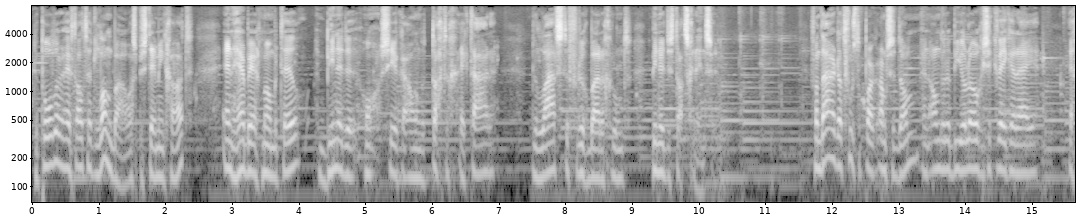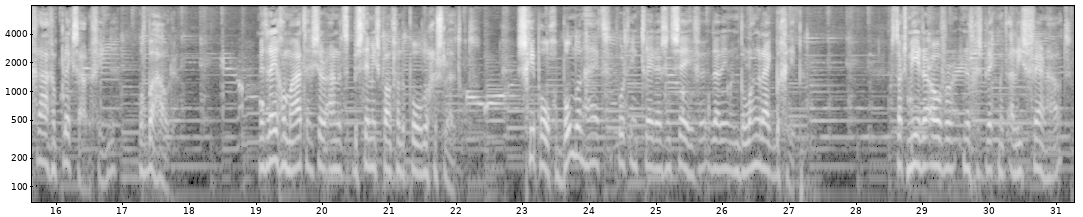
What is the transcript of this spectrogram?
De polder heeft altijd landbouw als bestemming gehad en herbergt momenteel binnen de circa 180 hectare de laatste vruchtbare grond binnen de stadsgrenzen. Vandaar dat Voedselpark Amsterdam en andere biologische kwekerijen er graag een plek zouden vinden of behouden. Met regelmaat is er aan het bestemmingsplan van de polder gesleuteld. Schipholgebondenheid wordt in 2007 daarin een belangrijk begrip. Straks meer daarover in het gesprek met Alice Fernhout,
